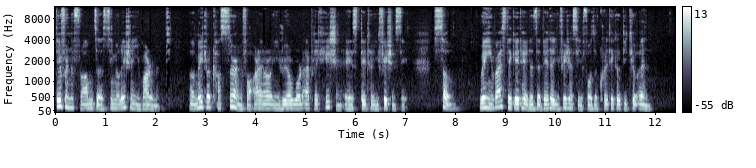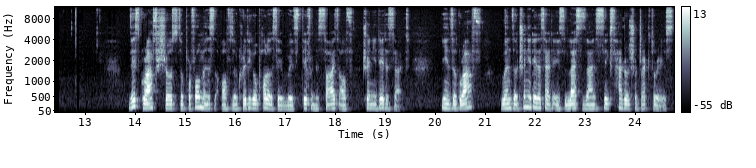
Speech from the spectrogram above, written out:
different from the simulation environment, a major concern for RL in real-world application is data efficiency. So, we investigated the data efficiency for the critical DQN this graph shows the performance of the critical policy with different size of training dataset. In the graph, when the training dataset is less than 600 trajectories,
